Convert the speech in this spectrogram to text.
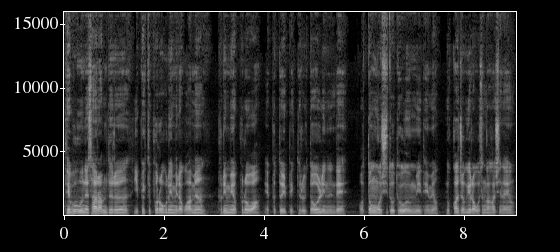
대부분의 사람들은 이펙트 프로그램이라고 하면 프리미어 프로와 애프터 이펙트를 떠올리는데 어떤 것이 더 도움이 되며 효과적이라고 생각하시나요?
